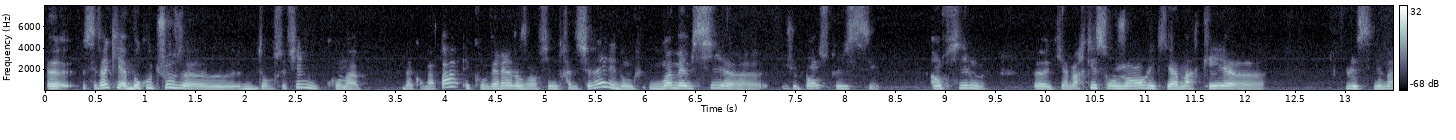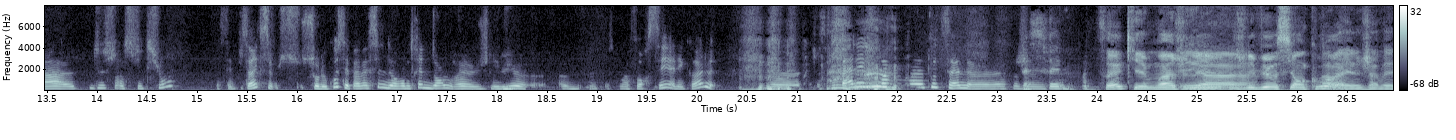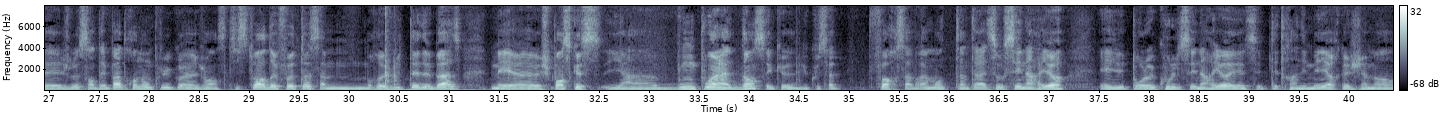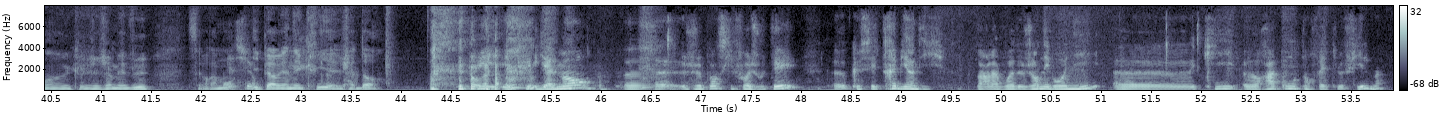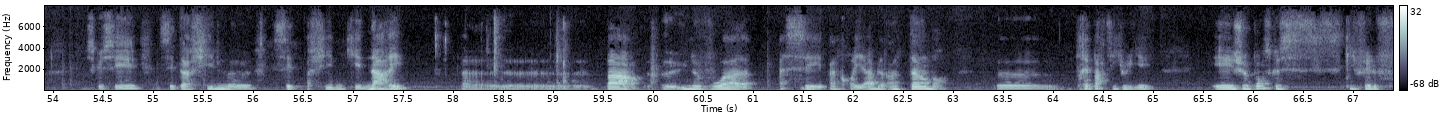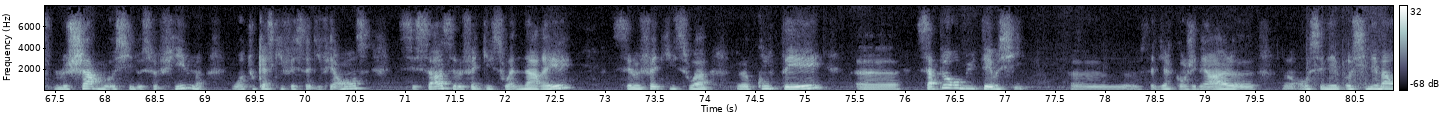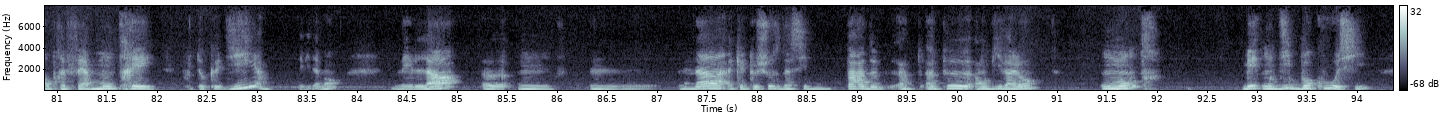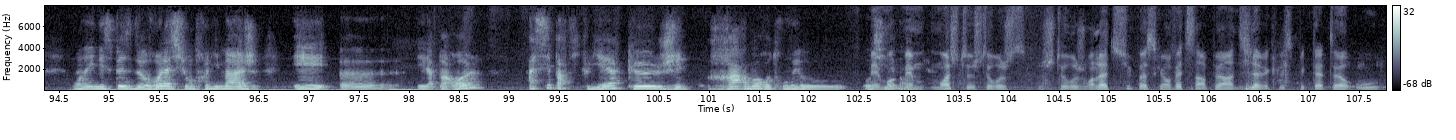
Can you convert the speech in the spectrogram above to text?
c'est vrai qu'il y a beaucoup de choses dans ce film qu'on a bah, qu'on n'a pas et qu'on verrait dans un film traditionnel. Et donc, moi, même si euh, je pense que c'est un film euh, qui a marqué son genre et qui a marqué euh, le cinéma de science-fiction, c'est vrai que sur le coup, c'est pas facile de rentrer dedans. je l'ai vu parce qu'on m'a forcé à l'école. je ne pas allée le voir toute seule. C'est vrai que moi, je l'ai vu aussi en cours ah et j'avais, je le sentais pas trop non plus. Quoi. Genre, cette histoire de photo, ça me rebutait de base. Mais je pense qu'il y a un bon point là-dedans, c'est que du coup, ça force à vraiment t'intéresser au scénario. Et pour le coup, le scénario, c'est peut-être un des meilleurs que j'ai jamais, que j'ai jamais vu. C'est vraiment hyper bien écrit et j'adore. et, puis également, euh, je pense qu'il faut ajouter euh, que c'est très bien dit par la voix de Jean Negroni euh, qui raconte en fait le film, parce que c'est un film c'est un film qui est narré par une voix assez incroyable, un timbre très particulier, et je pense que ce qui fait le, charme aussi de ce film, ou en tout cas ce qui fait sa différence, c'est ça, c'est le fait qu'il soit narré, c'est le fait qu'il soit euh, compté. Euh, ça peut rebuter aussi. Euh, c'est-à-dire qu'en général, au, cinéma, on préfère montrer plutôt que dire, évidemment. Mais là, on, a quelque chose d'assez un, peu ambivalent. On montre, mais on dit beaucoup aussi. On a une espèce de relation entre l'image et, et la parole assez particulière que j'ai rarement retrouvée au, mais Moi, je te, je te, je te rejoins là-dessus parce qu'en fait, c'est un peu un deal avec le spectateur où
